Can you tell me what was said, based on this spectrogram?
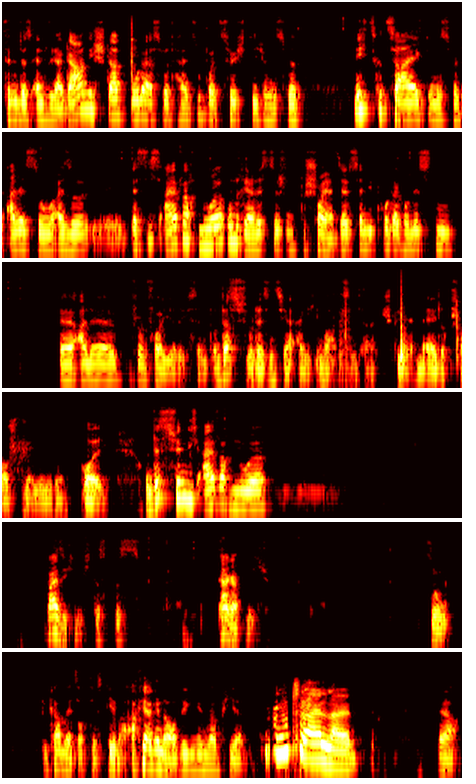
findet das entweder gar nicht statt oder es wird halt super züchtig und es wird nichts gezeigt und es wird alles so. Also, das ist einfach nur unrealistisch und bescheuert, selbst wenn die Protagonisten äh, alle schon volljährig sind. Und das, oder sind sie ja eigentlich immer, das sind ja Spieler, immer ältere Schauspieler, jüngere Rollen. Und das finde ich einfach nur, weiß ich nicht, das, das ärgert mich. So, wie kam jetzt auf das Thema? Ach ja, genau, wegen den Vampiren. Im Twilight. Ja.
